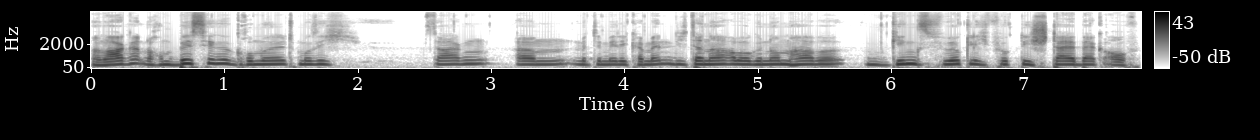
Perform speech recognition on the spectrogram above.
Mein Magen hat noch ein bisschen gegrummelt, muss ich sagen, ähm, mit den Medikamenten, die ich danach aber genommen habe, ging es wirklich, wirklich steil bergauf.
